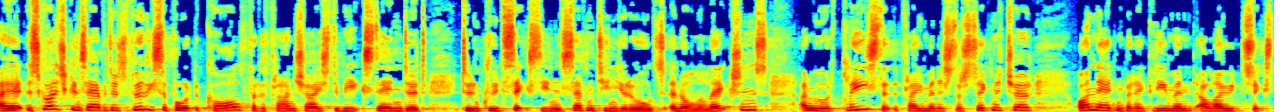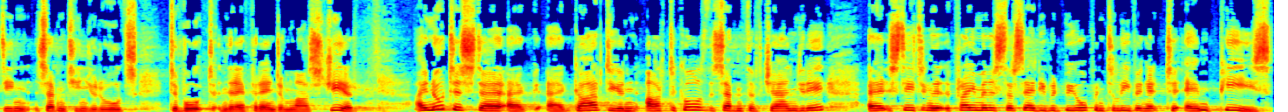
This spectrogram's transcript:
Uh, the Scottish Conservatives fully support the call for the franchise to be extended to include 16 and 17-year-olds in all elections, and we were pleased that the Prime Minister's signature on the Edinburgh Agreement allowed 16 and 17-year-olds to vote in the referendum last year. I noticed a, a, a Guardian article, the 7th of January, uh, stating that the Prime Minister said he would be open to leaving it to MPs.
